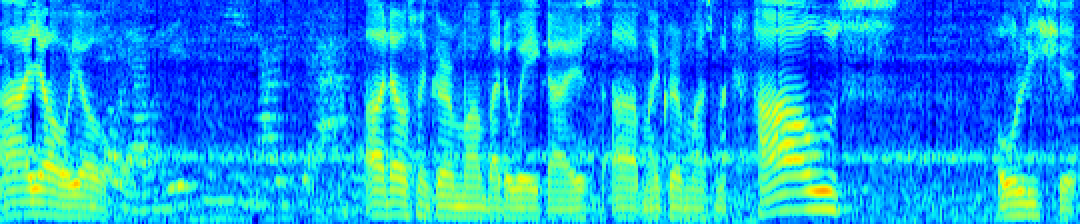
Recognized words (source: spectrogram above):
Uh, yo, yo. Uh, that was my grandma, by the way, guys. Uh, my grandma's my house. Holy shit.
